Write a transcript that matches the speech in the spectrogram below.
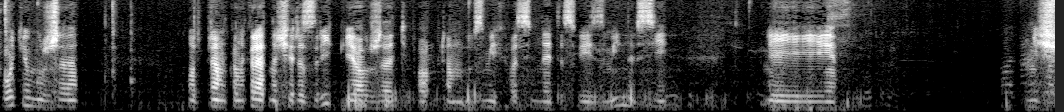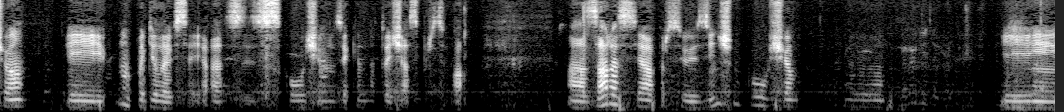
потім уже, от прям конкретно через рік я вже типу, прям зміг оцінити свої зміни всі. І, і що? І ну, поділився я з, з коучем, з яким на той час працював. А зараз я працюю з іншим коучем. е, І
